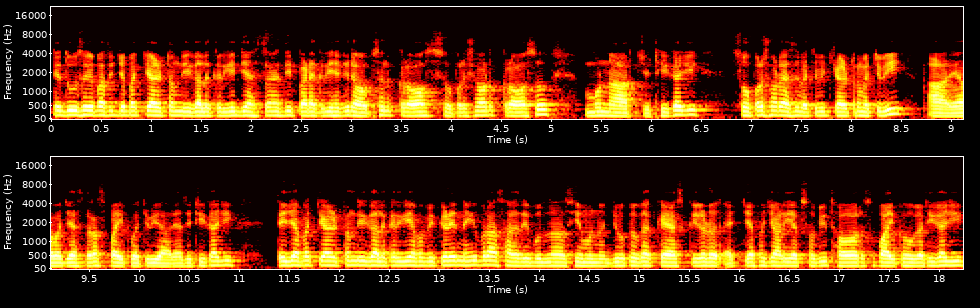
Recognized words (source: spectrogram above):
ਤੇ ਦੂਸਰੇ ਪਾਸੇ ਜੇ ਆਪਾਂ ਚੈਲਟਨ ਦੀ ਗੱਲ ਕਰੀਏ, ਜਿਸ ਤਰ੍ਹਾਂ ਇਸ ਦੀ ਪੈਡਾਗਰੀ ਹੈਗੀ Robson, cross super shot cross, Monarch, ਠੀਕ ਹੈ ਜੀ? ਸੁਪਰ ਸ਼ਾਟ ਇਸ ਵਿੱਚ ਵੀ, ਚੈਲਟਨ ਵਿੱਚ ਵੀ ਆ ਰਿਹਾ ਵਾ, ਜਿਸ ਤਰ੍ਹਾਂ ਸਪਾਈਕ ਵਿੱਚ ਵੀ ਆ ਰਿਹਾ ਸੀ, ਠੀਕ ਹੈ ਜੀ? ਤੇ ਜੇ ਆਪਾਂ ਚੈਲਟਨ ਦੀ ਗੱਲ ਕਰੀਏ, ਆਪਾਂ ਵੀ ਕਿਹੜੇ ਨਹੀਂ ਭਰਾ ਸਕਦੇ ਬੁੱਲਾਂ ਸੀਮਨ, ਜੋ ਕਿ ਹੋਗਾ ਕੈਸਕੇਡ ਐਚਐਫ 40 120 ਥੌਰ, ਸਪਾਈਕ ਹੋ ਗਿਆ, ਠੀਕ ਹੈ ਜੀ?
